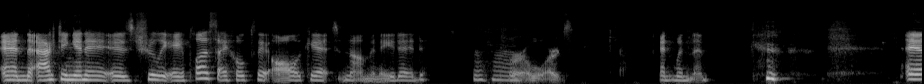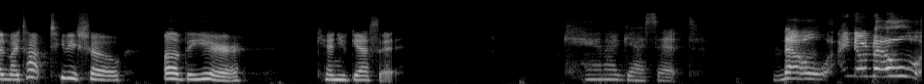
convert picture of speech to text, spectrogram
And the acting in it is truly A plus. I hope they all get nominated Mm-hmm. for awards and win them. and my top TV show of the year, can you guess it? Can I guess it? No, I don't know.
